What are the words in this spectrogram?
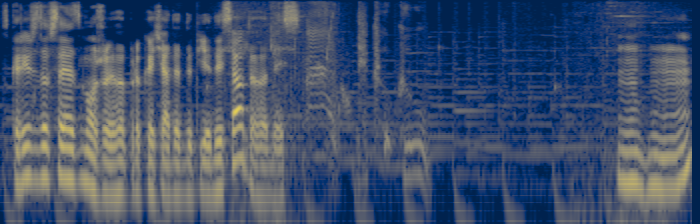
Скоріш за все, я зможу його прокачати до 50-го десь. Угу.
